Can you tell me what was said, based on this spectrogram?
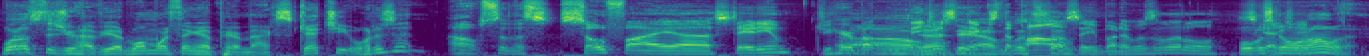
What else did you have? You had one more thing up here, Max. Sketchy. What is it? Oh, so the SoFi uh, Stadium. Did you hear about? they just Yeah, nixed the what's policy, but it was a little. What was sketchy. going on with it?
